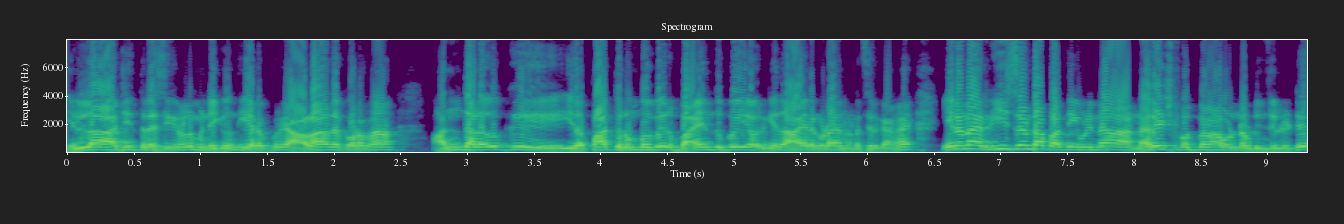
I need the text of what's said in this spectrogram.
எல்லா அஜித் ரசிகர்களும் இன்னைக்கு வந்து ஏறக்குறைய அழாத குறை தான் அந்த அளவுக்கு இதை பார்த்து ரொம்ப பேர் பயந்து போய் அவருக்கு எதுவும் ஆயிரக்கூடாதுன்னு நினச்சிருக்காங்க. ஏன்னா ரீசெண்டாக பார்த்தீங்க அப்படின்னா நரேஷ் பத்மநாபன் அப்படின்னு சொல்லிட்டு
